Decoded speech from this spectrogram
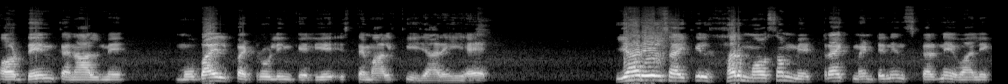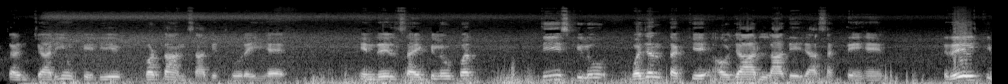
और देन कनाल में मोबाइल पेट्रोलिंग के लिए इस्तेमाल की जा रही है। यह रेल साइकिल हर मौसम में ट्रैक मेंटेनेंस करने वाले कर्मचारियों के लिए वरदान साबित हो रही है। इन रेल साइकिलों पर 30 किलो वज़न तक के औज़ार लादे जा सकते हैं। रेल की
